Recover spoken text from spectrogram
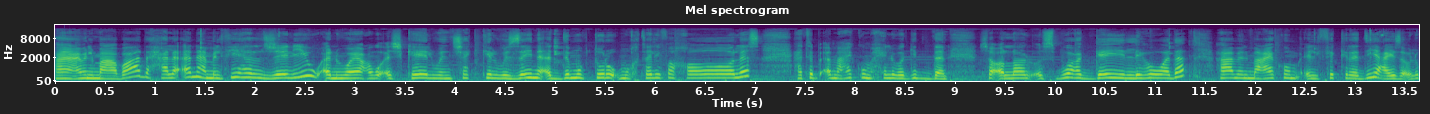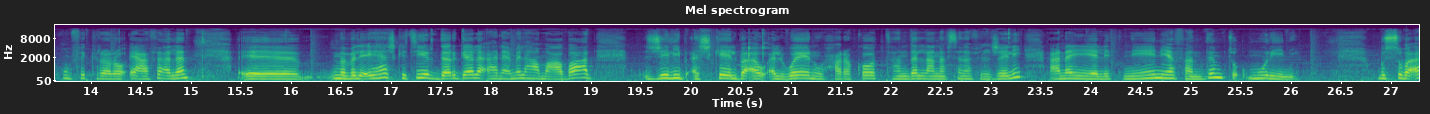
هنعمل مع بعض حلقة نعمل فيها الجيلي وانواعه وأشكال ونشكل وإزاي نقدمه بطرق مختلفة خالص. هتبقى معاكم حلوة جدا. إن شاء الله الأسبوع الجاي اللي هو ده هعمل معاكم الفكرة دي. عايزة أقول لكم فكرة رائعة فعلا. آه، ما بلاقيهاش كتير درجة. لا هنعملها مع بعض. جيلي بأشكال بقى وألوان وحركات. هندلع نفسنا في الجيلي عينيا الاتنين يا فندم تأمريني بصوا بقى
